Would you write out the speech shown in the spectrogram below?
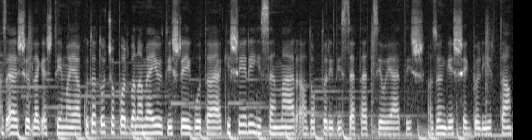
az elsődleges témája a kutatócsoportban, amely őt is régóta elkíséri, hiszen már a doktori diszertációját is az öngészségből írta.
